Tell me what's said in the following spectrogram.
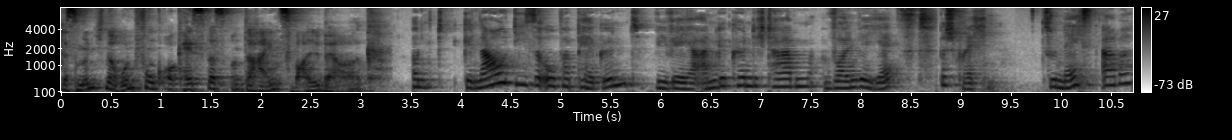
des Münchner Rundfunkorchesters unter Heinz Wallberg. Und genau diese Oper Per Günd, wie wir ja angekündigt haben, wollen wir jetzt besprechen. Zunächst aber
